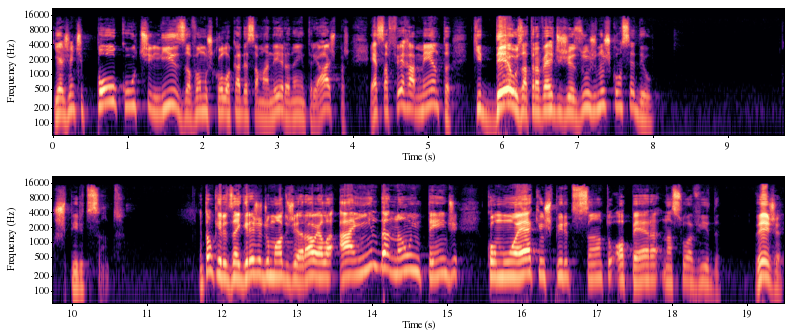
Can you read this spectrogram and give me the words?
E a gente pouco utiliza, vamos colocar dessa maneira, né, entre aspas, essa ferramenta que Deus, através de Jesus, nos concedeu o Espírito Santo. Então, queridos, a igreja, de um modo geral, ela ainda não entende como é que o Espírito Santo opera na sua vida. Veja,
